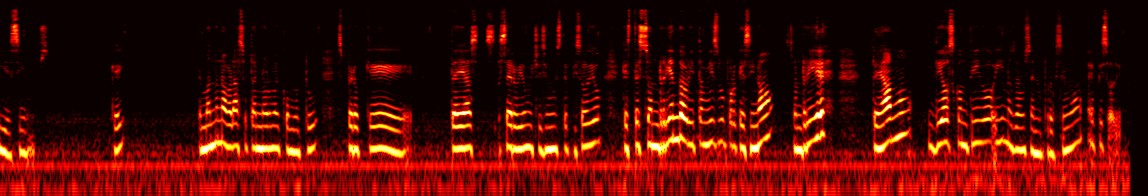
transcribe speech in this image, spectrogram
y decimos. ¿Ok? Te mando un abrazo tan enorme como tú. Espero que te hayas servido muchísimo este episodio, que estés sonriendo ahorita mismo, porque si no, sonríe. Te amo, Dios contigo y nos vemos en el próximo episodio.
